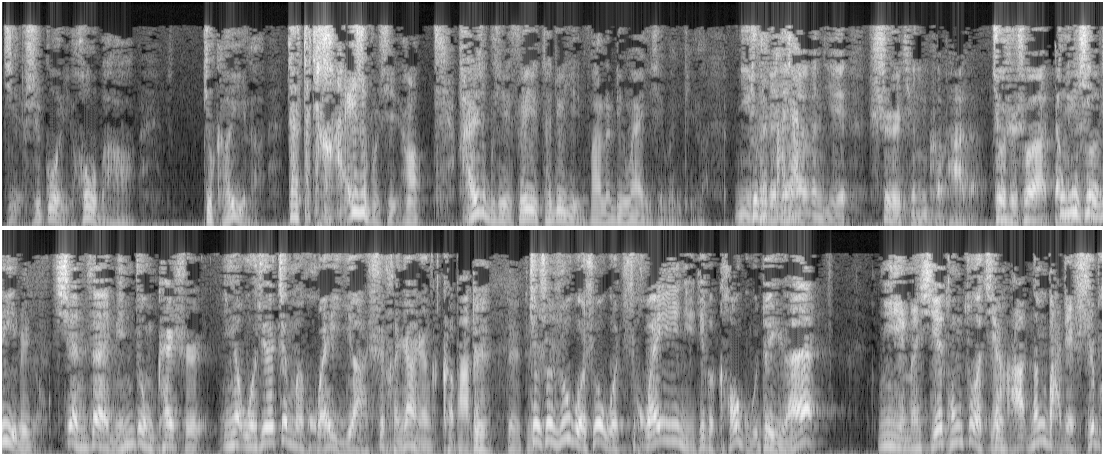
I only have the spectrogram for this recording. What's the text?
解释过以后吧，哈，就可以了。但是大家还是不信哈，还是不信，所以他就引发了另外一些问题了。你说这另外问题是挺可怕的，就是说啊，等于公信力没有。现在民众开始，你看，我觉得这么怀疑啊，是很让人可怕的。对对对，就说如果说我怀疑你这个考古队员。你们协同作假，能把这石牌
